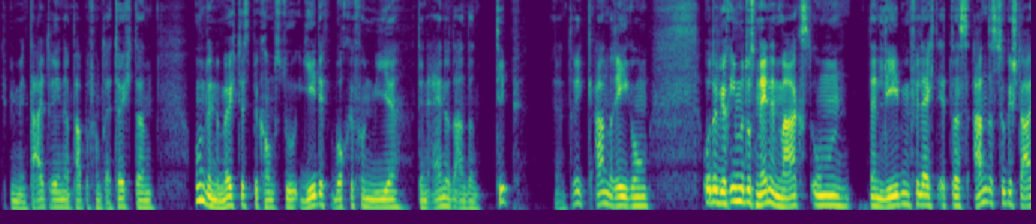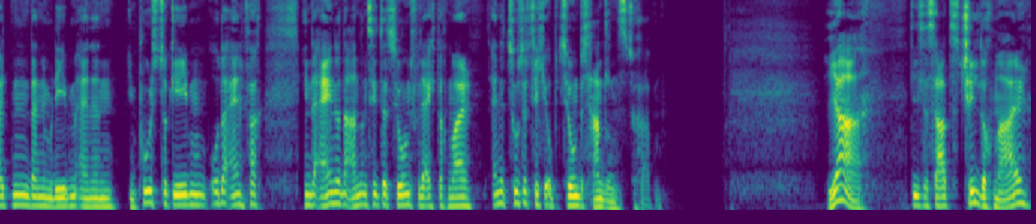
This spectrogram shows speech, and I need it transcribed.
ich bin Mentaltrainer, Papa von drei Töchtern und wenn du möchtest, bekommst du jede Woche von mir den ein oder anderen Tipp, einen Trick, Anregung oder wie auch immer du es nennen magst, um dein Leben vielleicht etwas anders zu gestalten, deinem Leben einen Impuls zu geben oder einfach in der einen oder anderen Situation vielleicht auch mal eine zusätzliche Option des Handelns zu haben. Ja, dieser Satz, chill doch mal,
